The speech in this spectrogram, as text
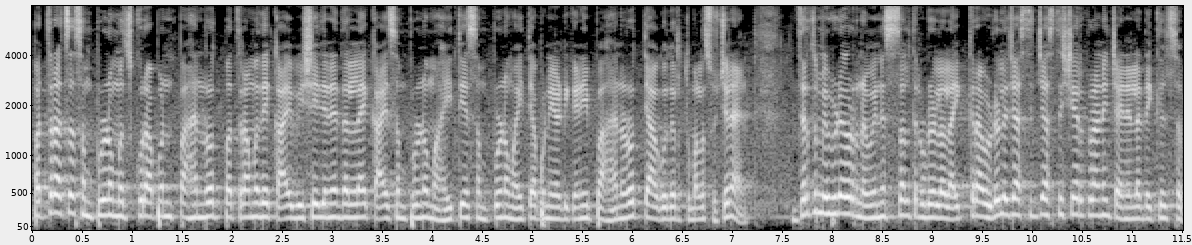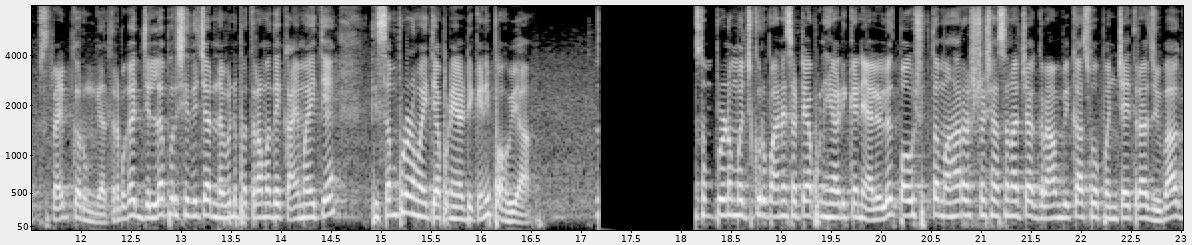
पत्राचा संपूर्ण मजकूर आपण पाहणार आहोत. पत्रामध्ये काय विषय देण्यात आलेला आहे काय संपूर्ण माहिती आहे संपूर्ण माहिती आपण या ठिकाणी पाहणार आहोत. त्या अगोदर तुम्हाला सूचना आहे. जर तुम्ही व्हिडिओवर नवीन असाल तर व्हिडिओला लाईक करा. व्हिडिओला जास्तीत जास्त शेअर करा आणि चॅनलला देखील सबस्क्राईब करून घ्या. तर बघा जिल्हा परिषदेच्या नवीन पत्रामध्ये काय माहिती आहे ती संपूर्ण माहिती आपण या ठिकाणी पाहूया. संपूर्ण मजकूर पाहण्यासाठी आपण या ठिकाणी आलेलो आहोत. पाहू शकता महाराष्ट्र शासनाच्या ग्रामविकास व पंचायत राज विभाग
